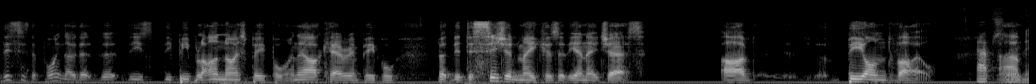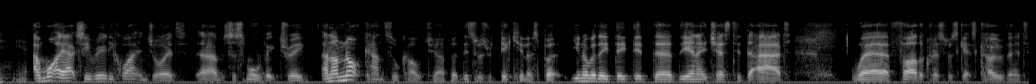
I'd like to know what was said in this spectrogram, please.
This is the point, though, that, that these the people are nice people and they are caring people, but the decision makers at the NHS are beyond vile. Absolutely. yeah. And what I actually really quite enjoyed uh, was a small victory. And I'm not cancel culture, but this was ridiculous. But you know where they, they did the the NHS did the ad where Father Christmas gets COVID.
